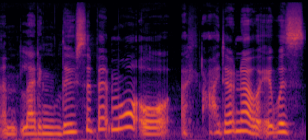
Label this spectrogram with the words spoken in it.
and letting loose a bit more? Or I don't know. It was,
